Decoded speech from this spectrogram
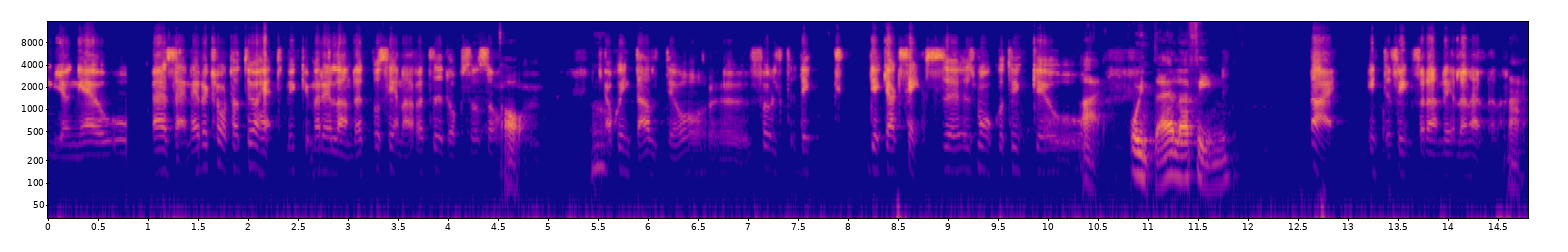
umgänge. Och, men sen är det klart att det har hänt mycket med det landet på senare tid också som Ja. kanske inte alltid har eh, följt Dick, Dick Axéns eh, smak och tycke. Och, Nej, och inte heller Finn. nej, inte Finn för den delen heller. Nej.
